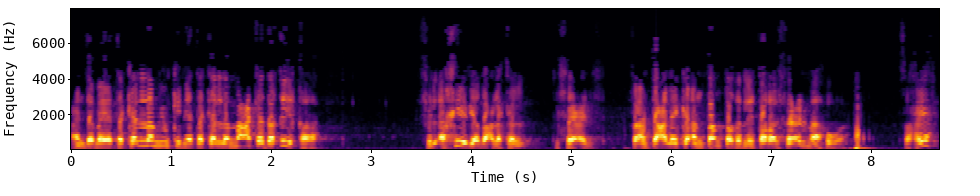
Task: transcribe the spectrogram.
عندما يتكلم يمكن يتكلم معك دقيقة. في الأخير يضع لك الفعل. فأنت عليك أن تنتظر لترى الفعل ما هو. صحيح؟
